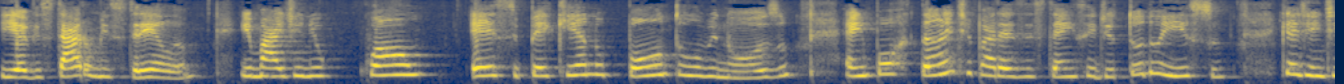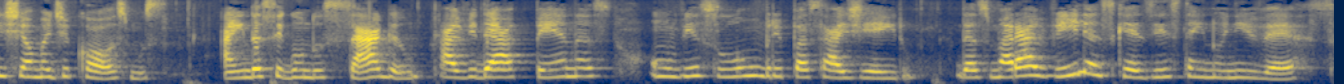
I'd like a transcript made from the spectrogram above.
e avistar uma estrela, imagine o quão esse pequeno ponto luminoso é importante para a existência de tudo isso que a gente chama de cosmos. Ainda segundo Sagan, a vida é apenas um vislumbre passageiro das maravilhas que existem no universo.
